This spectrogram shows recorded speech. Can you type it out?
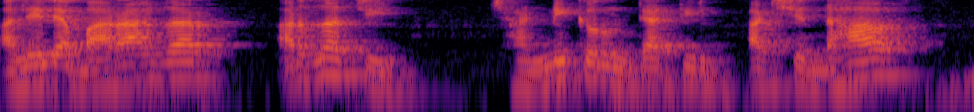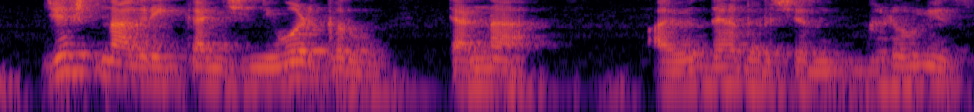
आलेल्या बारा हजार अर्जाची छाननी करून त्यातील आठशे दहा ज्येष्ठ नागरिकांची निवड करून त्यांना अयोध्या दर्शन घडवणीच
